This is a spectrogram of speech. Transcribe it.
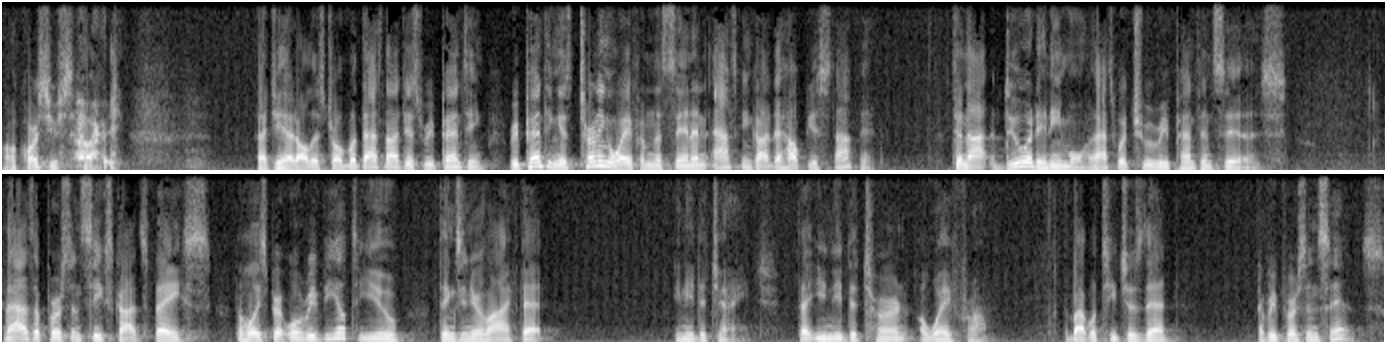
Well, of course you're sorry that you had all this trouble, but that's not just repenting. Repenting is turning away from the sin and asking God to help you stop it, to not do it anymore. That's what true repentance is. And as a person seeks God's face, the Holy Spirit will reveal to you things in your life that you need to change, that you need to turn away from. The Bible teaches that every person sins.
